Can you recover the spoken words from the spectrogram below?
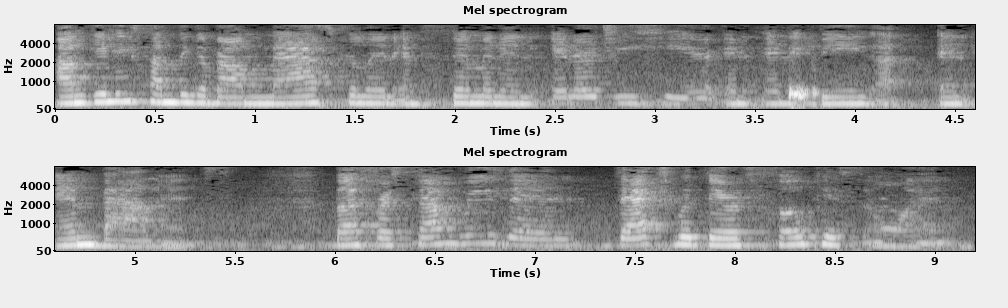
I'm getting something about masculine and feminine energy here and, and it being a, an imbalance. But for some reason, that's what they're focused on.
